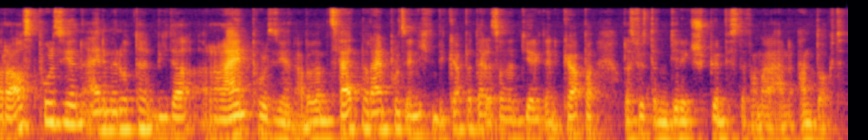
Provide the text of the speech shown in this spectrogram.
rauspulsieren, eine Minute wieder reinpulsieren. Aber beim zweiten reinpulsieren nicht in die Körperteile, sondern direkt in den Körper. Und das wirst du dann direkt spüren, bis es auf einmal an, andockt.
